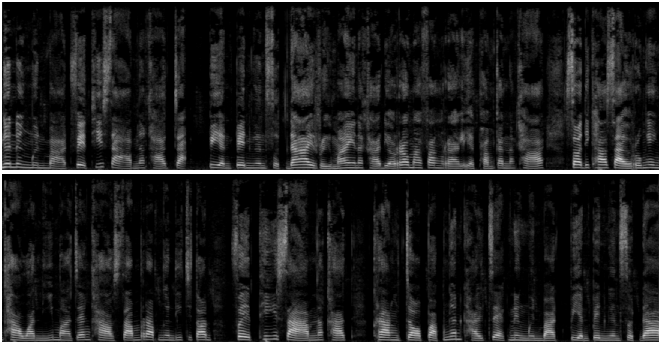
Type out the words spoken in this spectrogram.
เงิน 10,000 บาทเฟสที่ 3 นะคะ จะเปลี่ยนเป็นเงินสดได้หรือไม่นะคะ เดี๋ยวเรามาฟังรายละเอียดพร้อมกันนะคะ สวัสดีค่ะสายรุ้งเองค่ะวันนี้มาแจ้งข่าวสำหรับเงินดิจิตอลเฟสที่ 3 นะคะ ครั้งจอปรับเงื่อนไขแจก 10,000 บาท เปลี่ยนเป็นเงินสดได้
